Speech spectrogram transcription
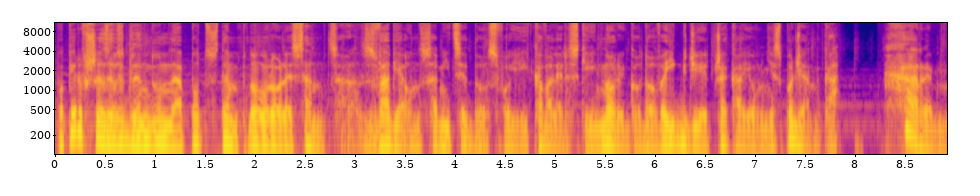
Po pierwsze, ze względu na podstępną rolę samca. Zwabia on samicę do swojej kawalerskiej nory godowej, gdzie czeka ją niespodzianka. Harem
